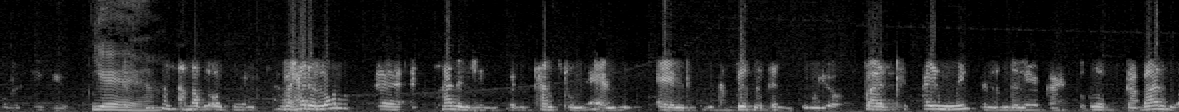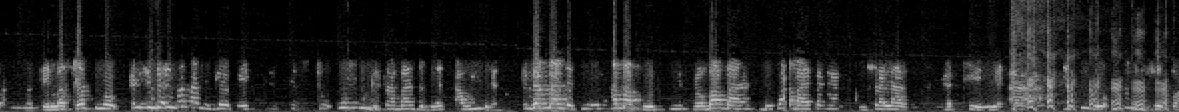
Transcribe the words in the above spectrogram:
to receive you yeah I have also. I've had a lot of uh, challenges when it comes to men and the business in Kuyo. But I miss the guys because Gabandu, they must just know. And in the London it's it's to ufundisa abantu that awile into ebalulekileyo ababhotisi noba noba afundisiswa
